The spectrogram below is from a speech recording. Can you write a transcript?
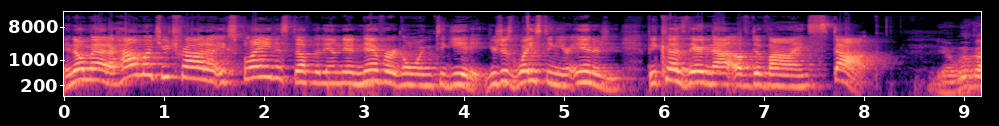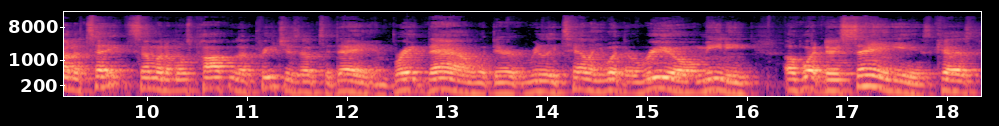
And no matter how much you try to explain this stuff to them, they're never going to get it. You're just wasting your energy because they're not of divine stock. Yeah, we're going to take some of the most popular preachers of today and break down what they're really telling you, what the real meaning of what they're saying is, because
